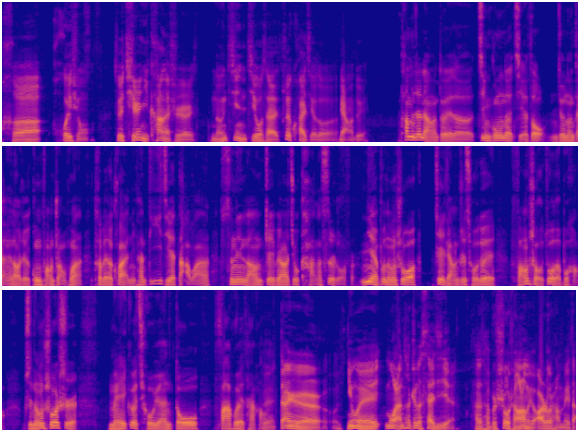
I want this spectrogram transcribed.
和灰熊，所以其实你看的是能进季后赛最快节奏的两个队。他们这两个队的进攻的节奏，你就能感觉到这个攻防转换特别的快。你看第一节打完，森林狼这边就砍了四十多分，你也不能说这两支球队防守做的不好，只能说是每一个球员都发挥的太好。对，但是因为莫兰特这个赛季他他不是受伤了吗？有二十多场没打，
